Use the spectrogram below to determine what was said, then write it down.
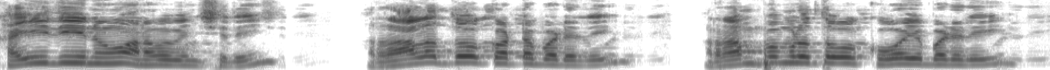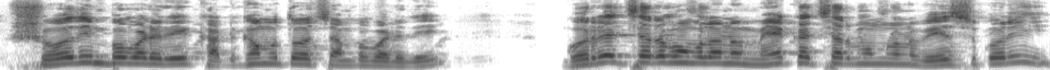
ఖైదీను అనుభవించిరి రాళ్ళతో కొట్టబడిరి రంపములతో కోయబడిరి శోధింపబడిరి ఖడ్గముతో చంపబడిరి గొర్రె చర్మములను మేక చర్మములను వేసుకొని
